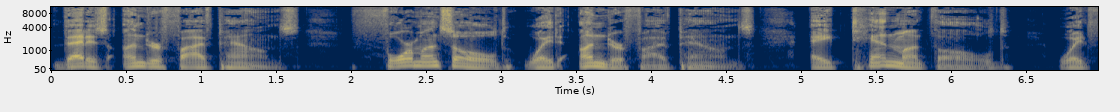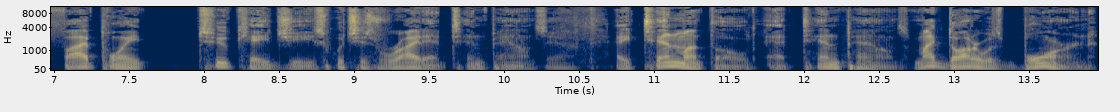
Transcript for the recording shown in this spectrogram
That is under five pounds. Four months old weighed under five pounds. A 10 month old weighed 5.2 kgs, which is right at 10 pounds. A 10 month old at 10 pounds. My daughter was born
